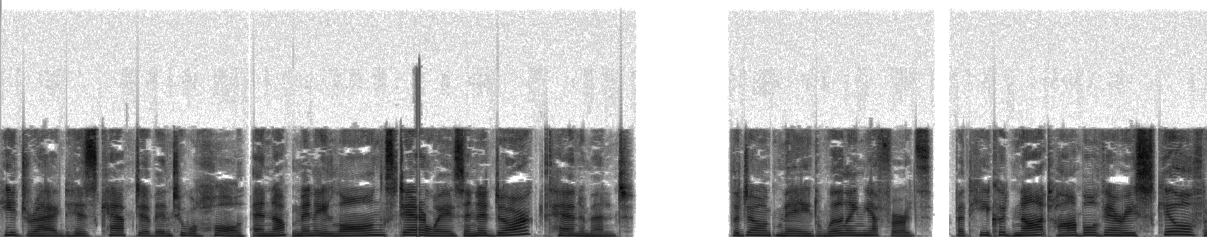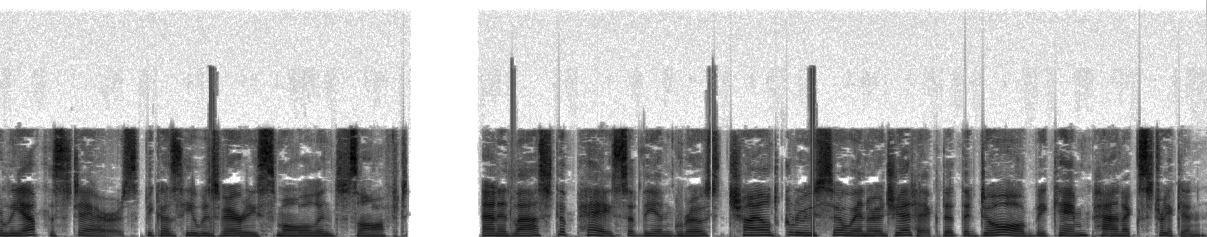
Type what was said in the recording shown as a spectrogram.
He dragged his captive into a hall and up many long stairways in a dark tenement. The dog made willing efforts, but he could not hobble very skillfully up the stairs because he was very small and soft. And at last the pace of the engrossed child grew so energetic that the dog became panic-stricken.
